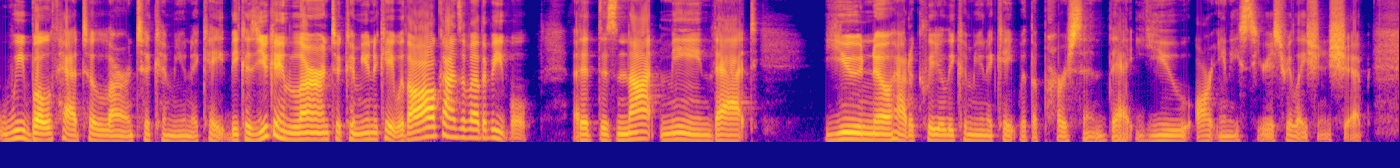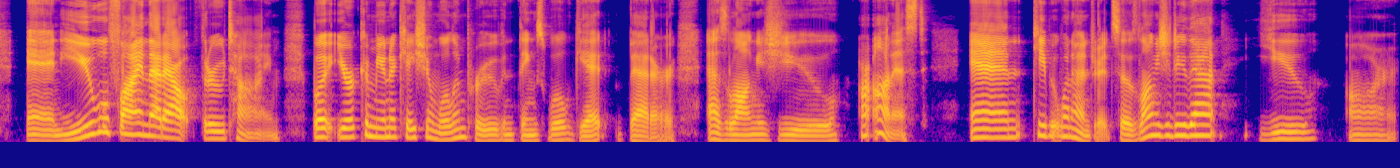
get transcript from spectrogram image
we both had to learn to communicate because you can learn to communicate with all kinds of other people. That does not mean that you know how to clearly communicate with a person that you are in a serious relationship. And you will find that out through time, but your communication will improve and things will get better as long as you are honest and keep it 100. So, as long as you do that, you are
